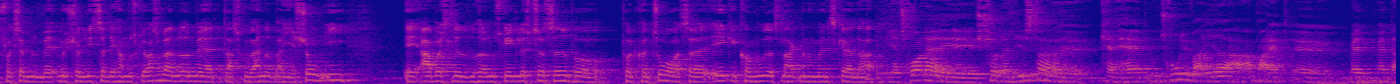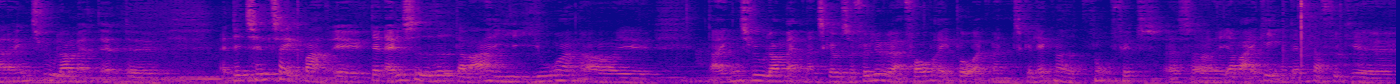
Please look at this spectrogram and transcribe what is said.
for eksempel med, med journalister, det har måske også været noget med, at der skulle være noget variation i øh, arbejdslivet. Du havde måske ikke lyst til at sidde på, på et kontor, og så ikke komme ud og snakke med nogle mennesker. Eller, Jeg tror, at øh, journalister øh, kan have et utroligt varieret arbejde, øh, men, men der er der ingen tvivl om, at, at, øh, at det tiltalte mig, øh, den alsidighed, der var i, i juraen, og øh, der er ingen tvivl om, at man skal jo selvfølgelig være forberedt på, at man skal lægge noget, noget fedt. Altså, jeg var ikke en af dem, der fik øh,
